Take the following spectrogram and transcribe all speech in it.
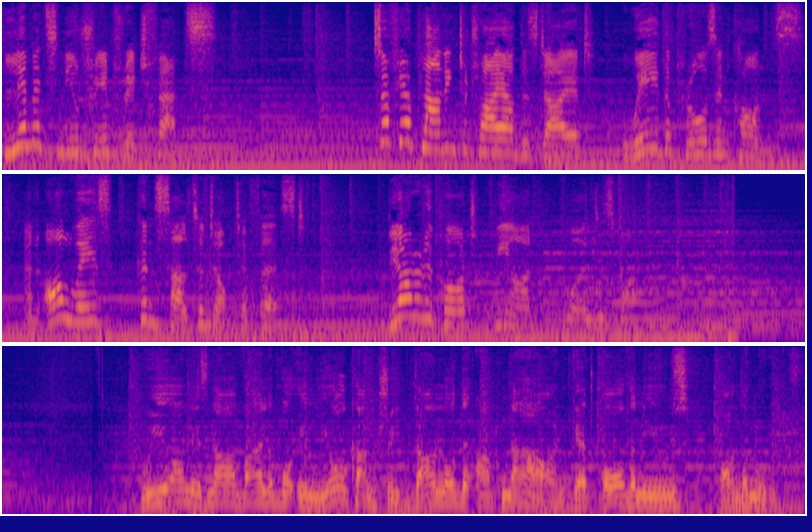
limits nutrient-rich fats. So if you're planning to try out this diet, weigh the pros and cons and always consult a doctor first. Bureau Report, WION, World is One. WION is now available in your country. Download the app now and get all the news on the move.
